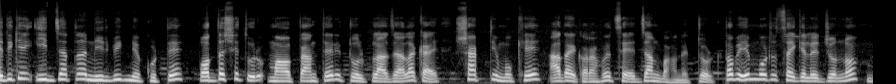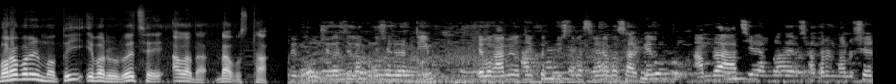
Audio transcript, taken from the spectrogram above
এদিকে ঈদ যাত্রা নির্বিঘ্নে করতে পদ্মা সেতুর মাওয়া প্রান্তের টোল প্লাজা এলাকায় ষাটটি মুখে আদায় করা হয়েছে যানবাহনের টোল। তবে মোটরসাইকেলের জন্য বরাবরের মতোই এবারও রয়েছে আলাদা ব্যবস্থা। জেলা পুলিশের টিম এবং আমি অতিরিক্ত পুলিশ সুপার শ্রীনগর সার্কেল। আমরা আছি আপনাদের সাধারণ মানুষের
